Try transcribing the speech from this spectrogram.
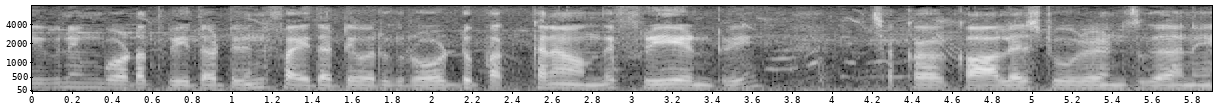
ఈవినింగ్ పూట త్రీ థర్టీ నుంచి ఫైవ్ థర్టీ వరకు రోడ్డు పక్కనే ఉంది ఫ్రీ ఎంట్రీ చక్కగా కాలేజ్ స్టూడెంట్స్ కానీ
